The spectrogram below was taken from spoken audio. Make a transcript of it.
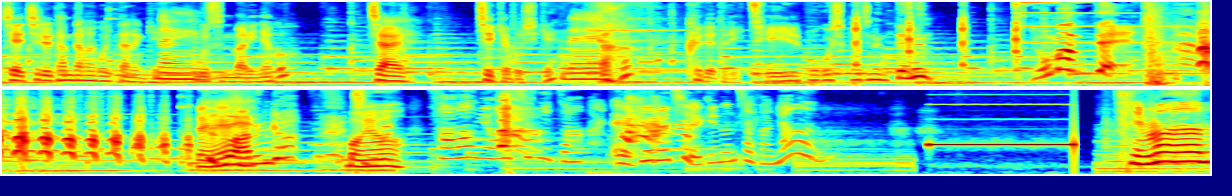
재치를 담당하고 있다는 게 네. 무슨 말이냐고? 잘 지켜보시게. 네. 그대들이 제일 보고 싶어지는 때는 요맘때. 네. 그거 아는가? 뭐요? 사랑의 화신이자 애교를 즐기는 자다냐? 짐은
